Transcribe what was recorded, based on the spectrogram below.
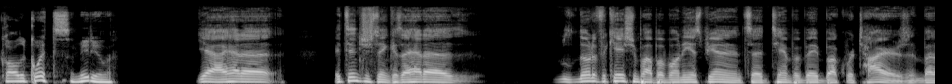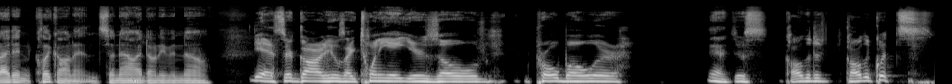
called it quits immediately. Yeah, I had a. It's interesting because I had a notification pop up on ESPN and it said Tampa Bay Buck retires, and but I didn't click on it, and so now I don't even know. Yeah, it's their guard. He was like 28 years old, Pro Bowler. Yeah, just called it a, called it quits.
